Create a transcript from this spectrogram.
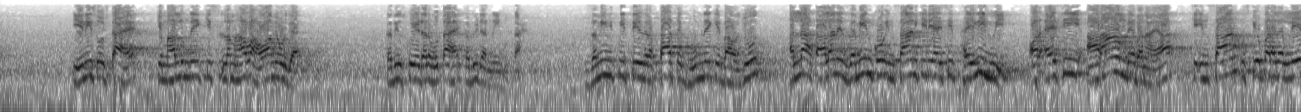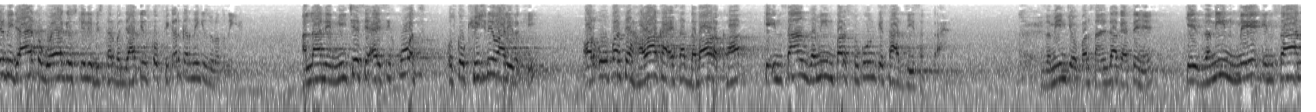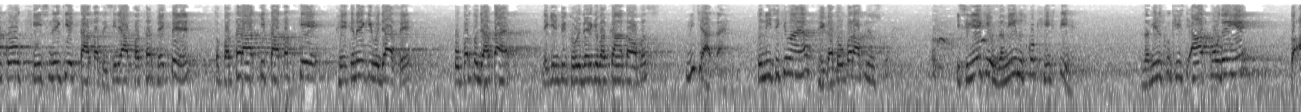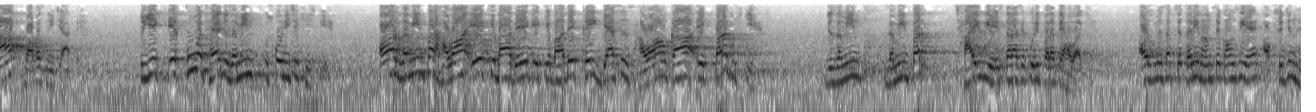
یہ نہیں سوچتا ہے کہ معلوم نہیں کس لمحہ وہ ہوا میں اڑ جائے۔ کبھی اس کو یہ ڈر ہوتا ہے، کبھی ڈر نہیں ہوتا ہے۔ زمین اتنی تیز رفتار سے گھومنے کے باوجود اللہ تعالیٰ نے زمین کو انسان کے لیے ایسی پھیلی ہوئی اور ایسی آرام دہ بنایا کہ انسان اس کے اوپر اگر لیڑ بھی جائے تو گویا کہ اس کے لیے بستر بن جاتی ہے، اس کو فکر کرنے کی ضرورت نہیں ہے۔ اللہ نے نیچے سے ایسی قوت اس کو کھینچنے والی رکھی اور اوپر سے ہوا کا ایسا دباؤ رکھا کہ انسان زمین پر سکون کے ساتھ جی سکتا ہے۔ زمین کے اوپر سائنسدہ کہتے ہیں کہ زمین میں انسان کو کھینچنے کی ایک طاقت، اسی لیے آپ پتھر پھینکتے ہیں، تو پتھر آپ کی طاقت کے پھینکنے کی وجہ سے اوپر تو جاتا ہے، لیکن پھر تھوڑی دیر کے بعد کہاں آتا واپس؟ نیچے آتا ہے۔ تو نیچے کیوں آیا؟ پھینکا تو اوپر آپ نے اس کو۔ اس لیے کہ زمین اس کو کھینچتی ہے۔ زمین اس کو کھینچتی، آپ کودیں گے تو آپ واپس نیچے آتے ہیں۔ تو یہ ایک قوت ہے جو زمین اس کو نیچے کھینچتی ہے۔ اور زمین پر ہوا ایک کے بعد ایک ایک کے بعد ایک، کئی گیسز ہواؤں کا ایک پرت اس کی ہے۔ جو زمین زمین پر چھائی ہوئی ہے، اس طرح سے پوری پرت ہے ہوا کی اور اس میں سب سے قریب ہم سے کون سی ہے؟ آکسیجن ہے۔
